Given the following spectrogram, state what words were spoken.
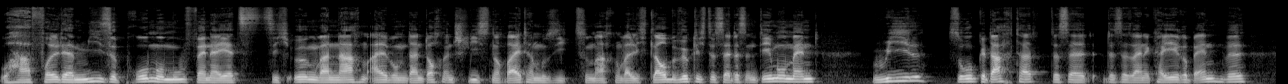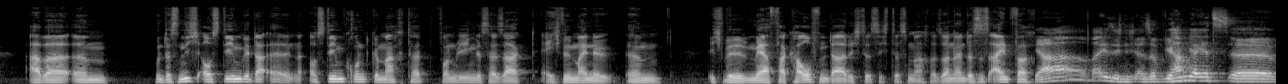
oha, voll der miese Promo-Move, wenn er jetzt sich irgendwann nach dem Album dann doch entschließt, noch weiter Musik zu machen. Weil ich glaube wirklich, dass er das in dem Moment real so gedacht hat, dass er, dass er seine Karriere beenden will. Aber ähm, und das nicht aus dem, äh, aus dem Grund gemacht hat, von wegen, dass er sagt, ey, ich will meine, ähm, ich will mehr verkaufen dadurch, dass ich das mache, sondern das ist einfach. Ja, weiß ich nicht. Also wir haben ja jetzt äh,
